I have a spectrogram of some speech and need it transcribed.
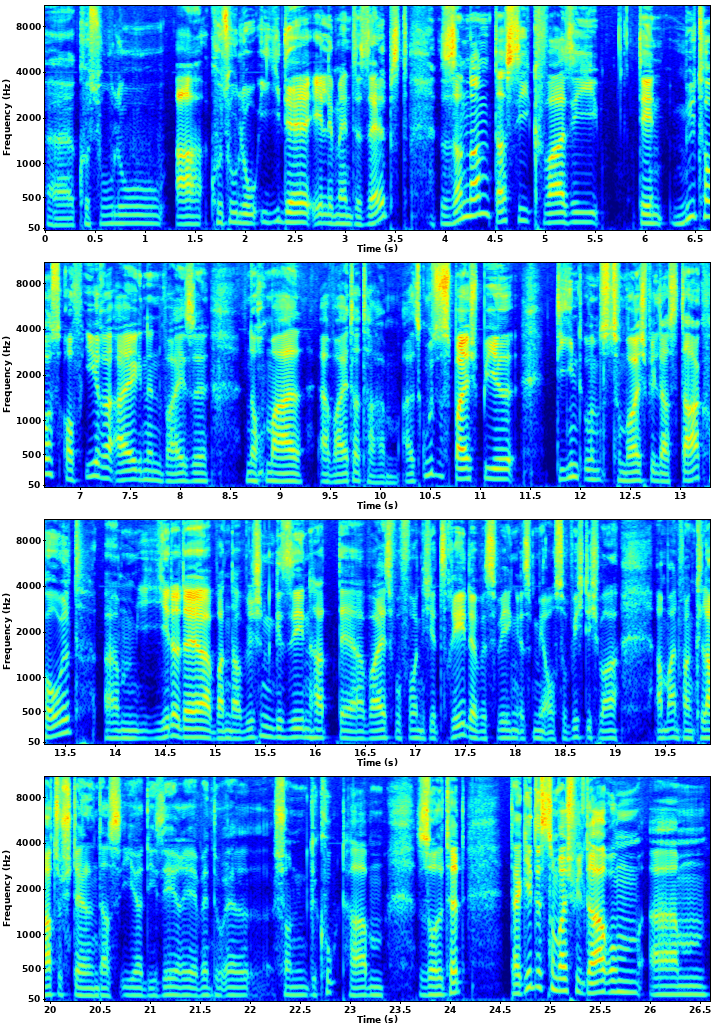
äh, Cthulhu, äh, Cthulhuide Elemente selbst, sondern dass sie quasi den Mythos auf ihre eigenen Weise nochmal erweitert haben. Als gutes Beispiel dient uns zum Beispiel das Darkhold. Ähm, jeder, der WandaVision gesehen hat, der weiß, wovon ich jetzt rede, weswegen es mir auch so wichtig war, am Anfang klarzustellen, dass ihr die Serie eventuell schon geguckt haben solltet. Da geht es zum Beispiel darum, ähm,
